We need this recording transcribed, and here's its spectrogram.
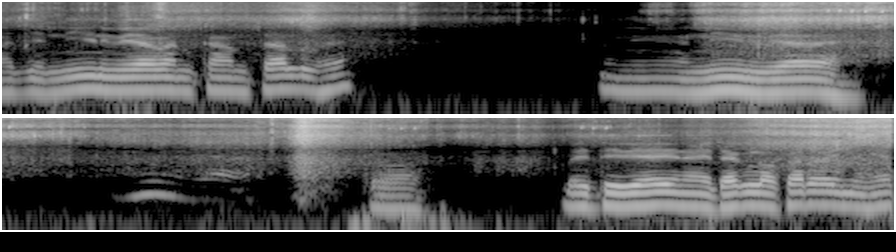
આજે નીણ વેવાનું કામ ચાલુ છે અને નીણ વેવે તો બધી વેવીને ઢગલો કરવાની હે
